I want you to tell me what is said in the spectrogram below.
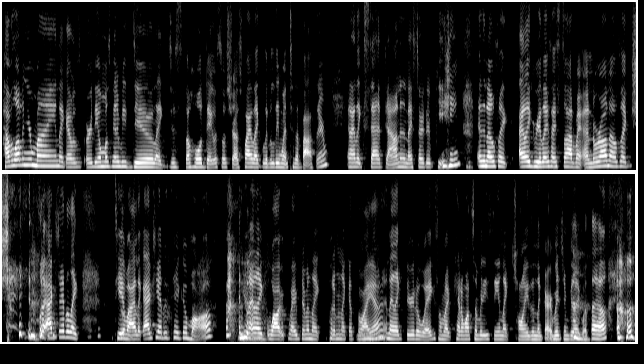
have a lot on your mind, like I was already almost gonna be due, like just the whole day was so stressful. I like literally went to the bathroom and I like sat down and then I started peeing. And then I was like, I like realized I still had my underwear on. I was like, shit. so I actually had to like TMI, like I actually had to take them off. And then I like wi- wiped them and like put them in like a toalla Mhm. and I like threw it away because I'm like, I don't want somebody seeing like chonies in the garbage and be like, what the hell? But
